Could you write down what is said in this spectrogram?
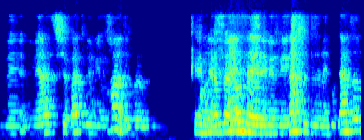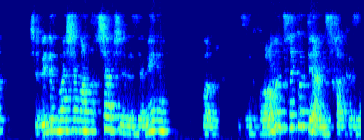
מ- מאז שבת במיוחד, אבל כן, אבל לפני זה. אני מבינה שזו נקודה הזאת, שבדיוק מה שאמרת עכשיו, של איזה מין, כבר, זה כבר לא מצחיק אותי המשחק הזה,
